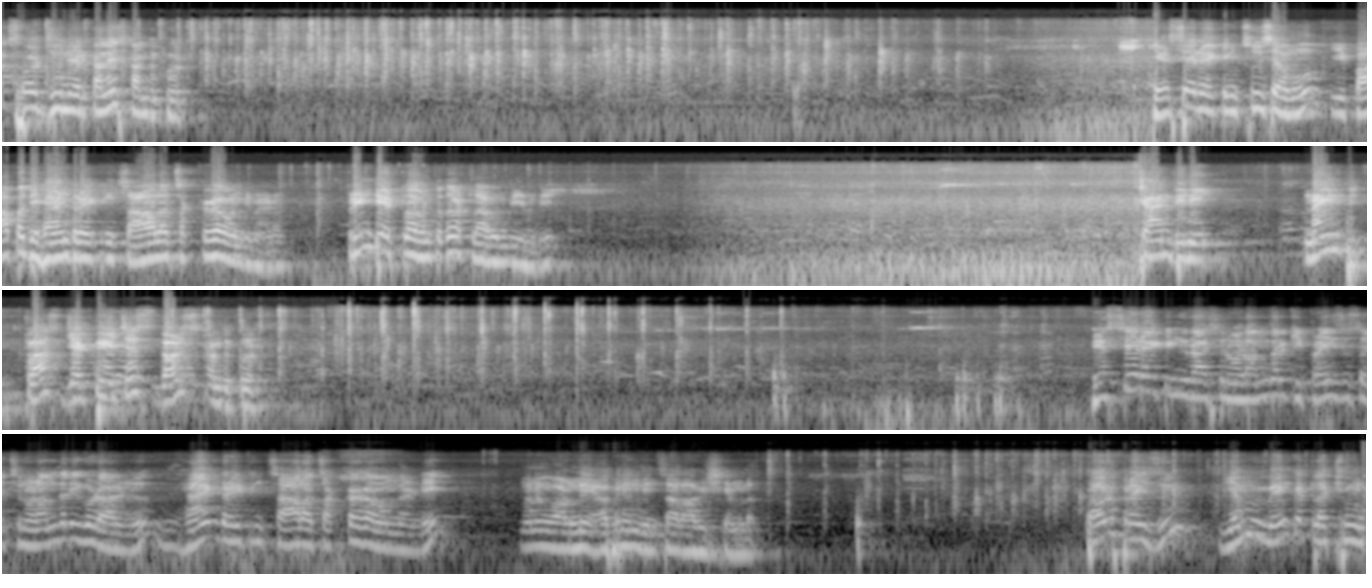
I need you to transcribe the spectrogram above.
Oxford junior college Kandukur SA writing చూసాము. ఈ పాపది హ్యాండ్ రైటింగ్ చాలా చక్కగా ఉంది మేడం. ప్రింట్ ఎట్లా ఉంటుందో అట్లా ఉంది ఇది. Chandini ninth class ZPHS girls Kandukur SA writing రాసిన వాళ్ళందరికీ ప్రైజెస్ వచ్చిన వాళ్ళందరికీ కూడా హ్యాండ్ రైటింగ్ చాలా చక్కగా ఉందండి. మనం వాళ్ళని అభినందించాలి ఆ విషయంలో. Third prize M Venkata Lakshmi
